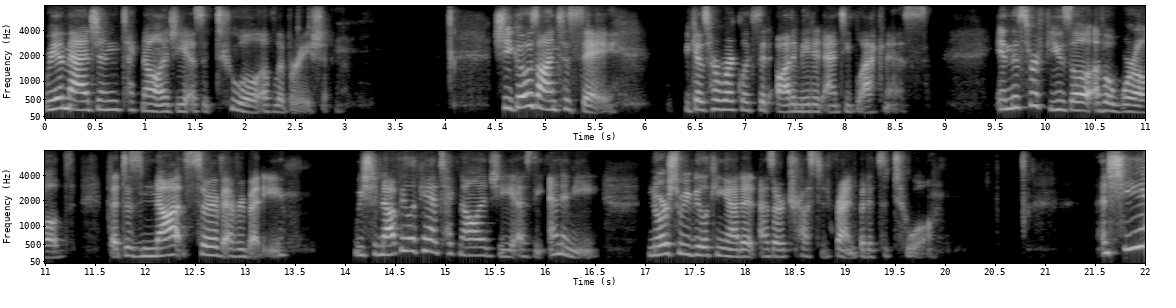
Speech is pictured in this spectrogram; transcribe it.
Reimagine technology as a tool of liberation. She goes on to say, because her work looks at automated anti-Blackness, in this refusal of a world that does not serve everybody, we should not be looking at technology as the enemy, nor should we be looking at it as our trusted friend, but it's a tool. And she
